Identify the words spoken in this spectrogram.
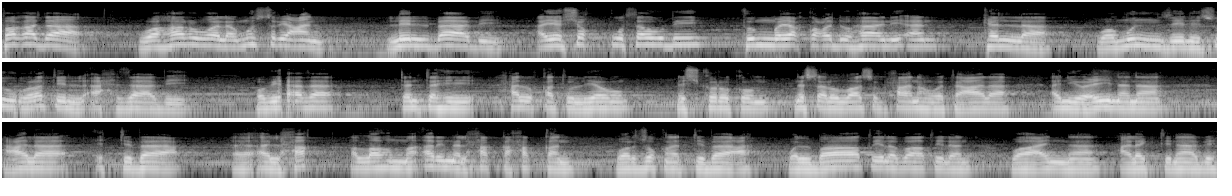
فغدا وهرول مسرعا للباب أيشق ثوبي ثم يقعد هانئا كلا ومنزل سورة الأحزاب. وبهذا تنتهي حلقة اليوم. نشكركم. نسأل الله سبحانه وتعالى أن يعيننا على اتباع آه، الحق. اللهم أرنا الحق حقا وارزقنا اتباعه والباطل باطلا وأعنا على اجتنابه.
